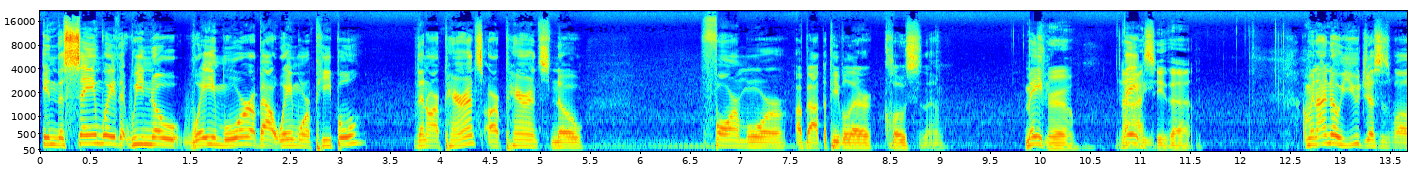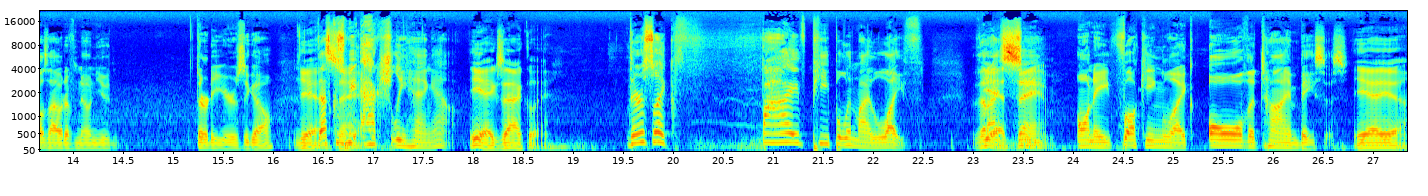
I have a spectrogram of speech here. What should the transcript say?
in the same way that we know way more about way more people than our parents, our parents know far more about the people that are close to them. Maybe. True. No, I see that. I mean, I know you just as well as I would have known you 30 years ago. Yeah. That's because we actually hang out. Yeah, exactly. There's like five people in my life that I Yeah, see same. on a fucking like all the time basis. Yeah, yeah.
